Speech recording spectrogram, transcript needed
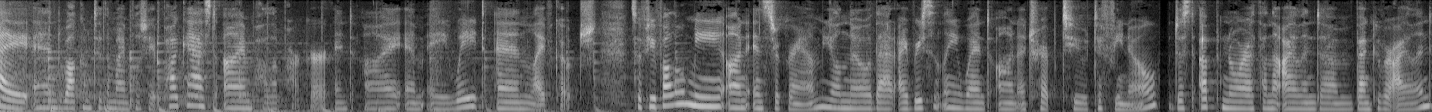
Hi, and welcome to the Mindful Shape podcast. I'm Paula Parker, and I am a weight and life coach. So, if you follow me on Instagram, you'll know that I recently went on a trip to Tofino, just up north on the island, um, Vancouver Island,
